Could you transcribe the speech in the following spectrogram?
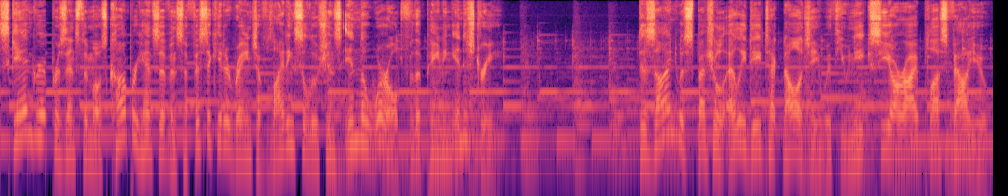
ScanGrip presents the most comprehensive and sophisticated range of lighting solutions in the world for the painting industry. Designed with special LED technology with unique CRI Plus value,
